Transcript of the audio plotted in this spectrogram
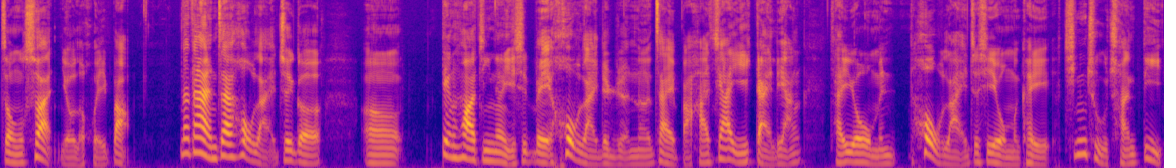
总算有了回报。那当然，在后来这个呃电话机呢，也是被后来的人呢再把它加以改良，才有我们后来这些我们可以清楚传递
